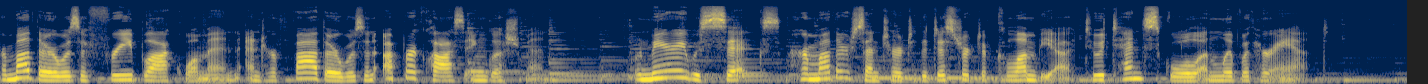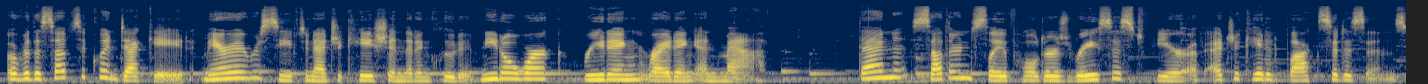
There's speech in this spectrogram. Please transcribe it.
Her mother was a free black woman, and her father was an upper class Englishman. When Mary was six, her mother sent her to the District of Columbia to attend school and live with her aunt. Over the subsequent decade, Mary received an education that included needlework, reading, writing, and math. Then, Southern slaveholders' racist fear of educated black citizens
